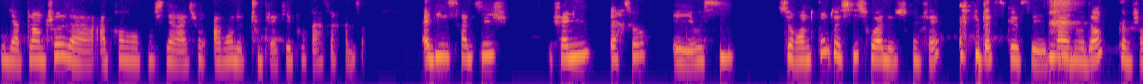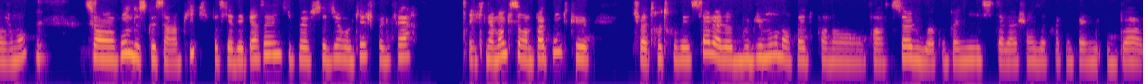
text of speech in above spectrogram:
il y a plein de choses à, à, prendre en considération avant de tout plaquer pour partir comme ça administratif, famille, perso, et aussi se rendre compte aussi soit de ce qu'on fait, parce que c'est pas anodin comme changement, se rendre compte de ce que ça implique, parce qu'il y a des personnes qui peuvent se dire ok je peux le faire, et finalement qui se rendent pas compte que tu vas te retrouver seul à l'autre bout du monde en fait pendant, enfin seul ou accompagné si tu as la chance d'être accompagné ou pas,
